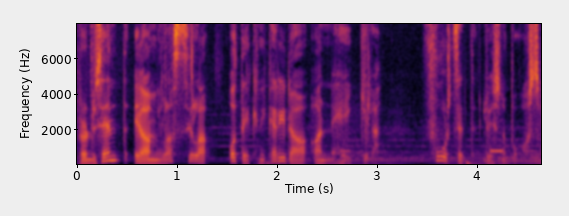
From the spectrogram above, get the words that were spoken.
Producent är Ami Lassila och tekniker idag Anne Heikkilä. Fortsätt lyssna på oss.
